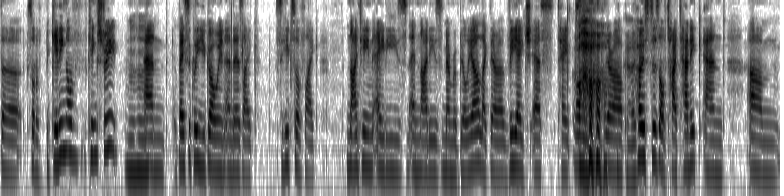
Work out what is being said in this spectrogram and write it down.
the sort of beginning of King Street, and basically you go in and there's like heaps of like 1980s and 90s memorabilia. Like there are VHS tapes, there are okay. posters of Titanic, and um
